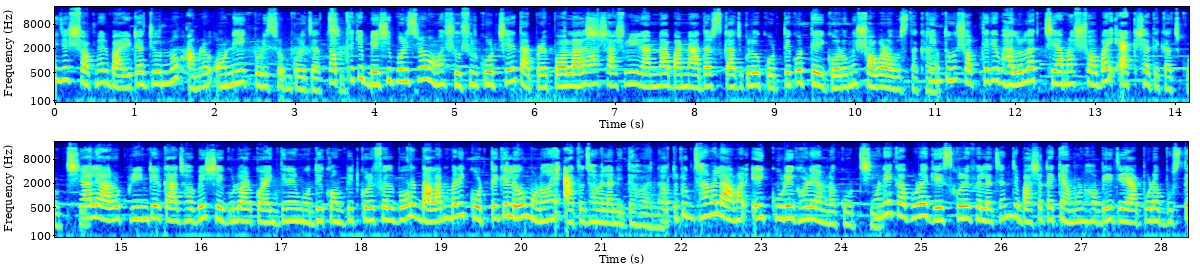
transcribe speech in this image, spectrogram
নিজের স্বপ্নের বাড়িটার জন্য আমরা অনেক পরিশ্রম করে যাচ্ছি। সব থেকে বেশি পরিশ্রম আমার শ্বশুর করছে, তারপরে পলাশ, আমার শাশুড়ি রান্না বান্না আদার্স কাজগুলো করতে করতে এই গরমে সবার অবস্থা খারাপ। কিন্তু সব থেকে ভালো লাগছে আমরা সবাই একসাথে কাজ করছি। তাহলে আরও প্রিন্টের কাজ হবে, সেগুলো আর কয়েকদিনের মধ্যে কমপ্লিট করে ফেলব। দালান বাড়ি করতে গেলেও মনে হয় এত ঝামেলা নিতে হয় না। যতটুক ঝামেলা আমার এই কুড়ে ঘরে আমরা করছি। অনেক আপুরা গেস করে ফেলেছেন যে বাসাটা কেমন হবে যে আপুরা বুঝতে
